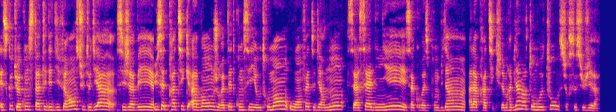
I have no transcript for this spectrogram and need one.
Est-ce que tu as constaté des différences? Tu te dis, ah, si j'avais eu cette pratique avant, j'aurais peut-être conseillé autrement ou en fait te dire non, c'est assez aligné et ça correspond bien à la pratique. J'aimerais bien avoir ton retour sur ce sujet-là.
